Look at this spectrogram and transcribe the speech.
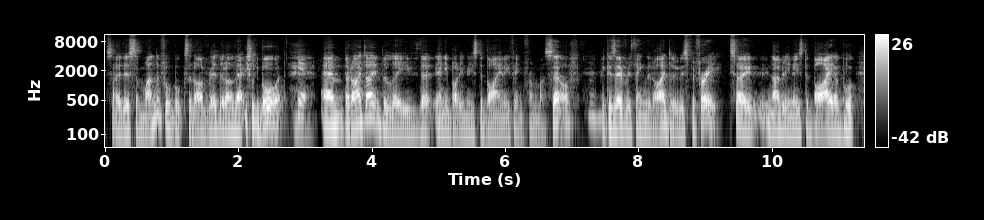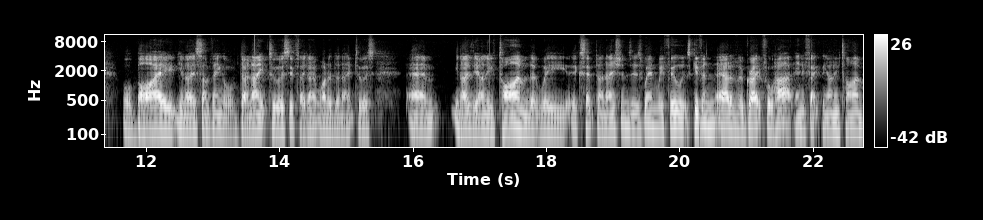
So there's some wonderful books that I've read that I've actually bought. Yeah. Um, but I don't believe that anybody needs to buy anything from myself because everything that I do is for free. So nobody needs to buy a book or buy, you know, something or donate to us if they don't want to donate to us. Um, you know, the only time that we accept donations is when we feel it's given out of a grateful heart. And in fact, the only time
